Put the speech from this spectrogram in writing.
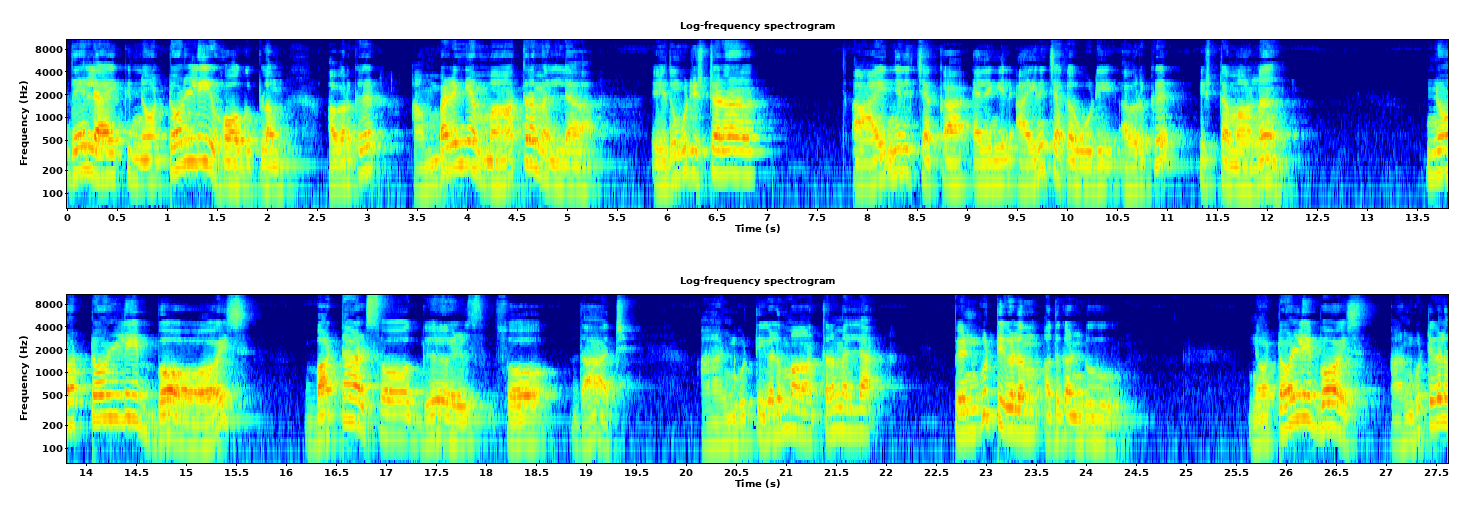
They like not only hog plum അവർക്ക് അമ്പഴങ്ങ മാത്രമല്ല ഏതും കൂടി ഇഷ്ടമാണ് ആയിഞ്ഞിൽ ചക്ക അല്ലെങ്കിൽ അയിന് ചക്ക കൂടി അവർക്ക് ഇഷ്ടമാണ്. Not only boys but also girls so that ആൺകുട്ടികൾ മാത്രമല്ല പെൺകുട്ടികളും അത് കണ്ടു. നോട്ട് ഓൺലി ബോയ്സ് ആൺകുട്ടികൾ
